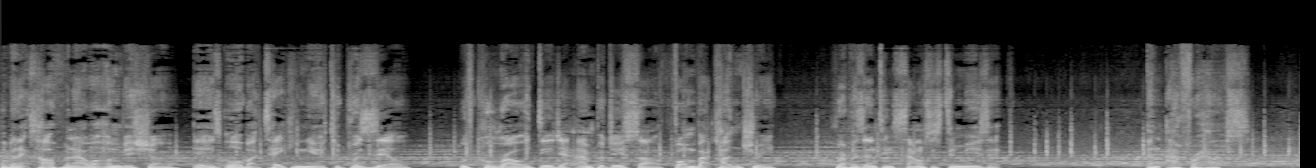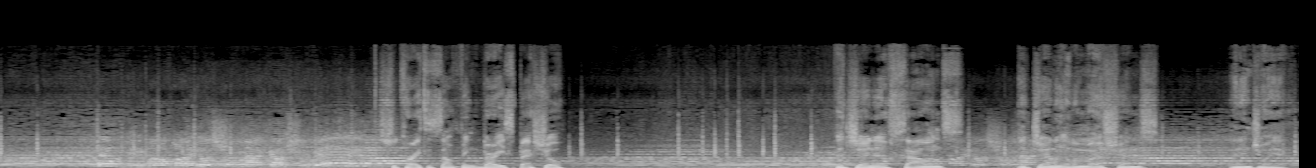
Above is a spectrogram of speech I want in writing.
For the next half an hour on this show, it is all about taking you to Brazil with Curol, a DJ and producer from that country, representing sound system music and Afro House. She created something very special. A journey of sounds, a journey of emotions, and enjoy it.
